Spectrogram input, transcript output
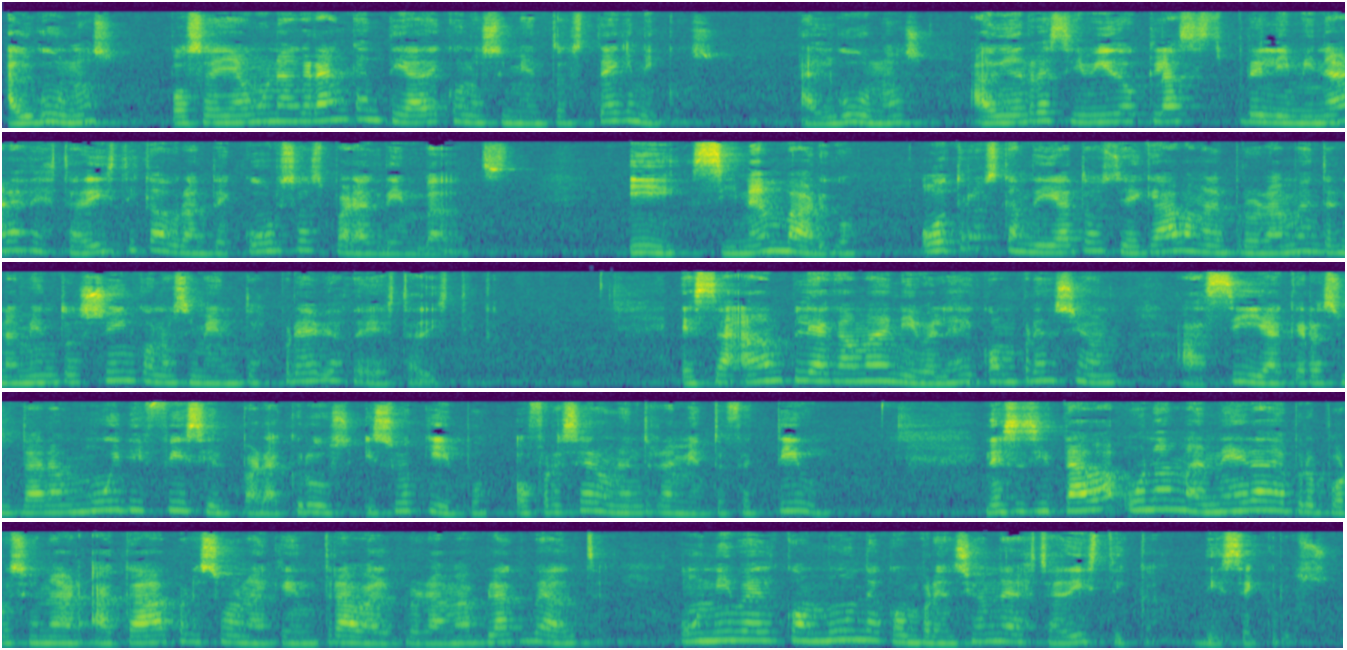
Algunos poseían una gran cantidad de conocimientos técnicos. Algunos habían recibido clases preliminares de estadística durante cursos para Green Belts. Y, sin embargo, otros candidatos llegaban al programa de entrenamiento sin conocimientos previos de estadística. Esa amplia gama de niveles de comprensión hacía que resultara muy difícil para Cruz y su equipo ofrecer un entrenamiento efectivo. Necesitaba una manera de proporcionar a cada persona que entraba al programa Black Belt un nivel común de comprensión de la estadística, dice Cruz.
